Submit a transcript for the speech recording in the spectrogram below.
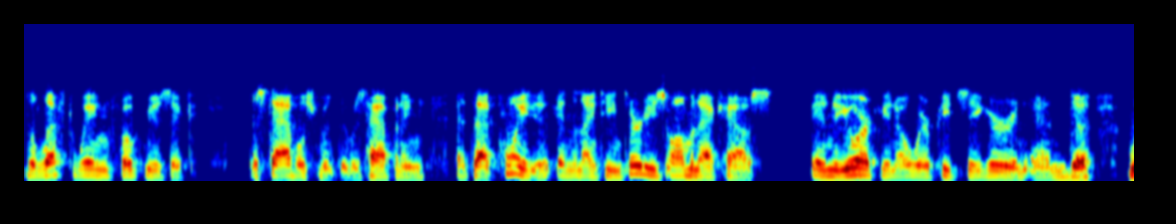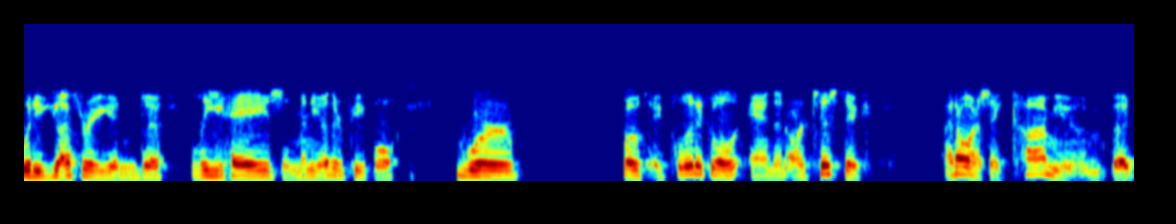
the left wing folk music establishment that was happening at that point in the 1930s, Almanac House in New York, you know, where Pete Seeger and, and uh, Woody Guthrie and uh, Lee Hays and many other people were both a political and an artistic, I don't want to say commune, but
